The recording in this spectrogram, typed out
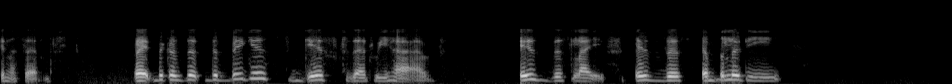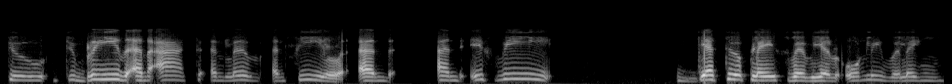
in a sense right? Because the the biggest gift that we have is this life is this ability to to breathe and act and live and feel. And and if we get to a place where we are only willing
